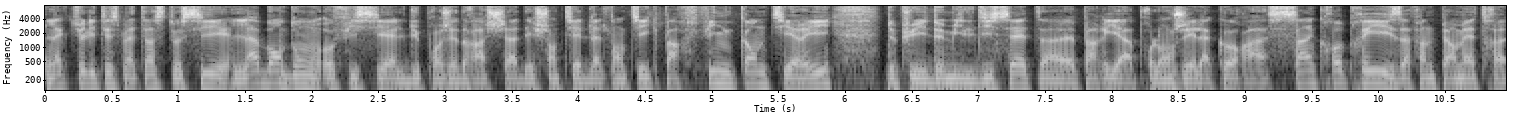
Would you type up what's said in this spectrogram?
L'actualité ce matin, c'est aussi l'abandon officiel du projet de rachat des chantiers de l'Atlantique par Fincantieri. Depuis 2017, euh, Paris a prolongé l'accord à cinq reprises afin de permettre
